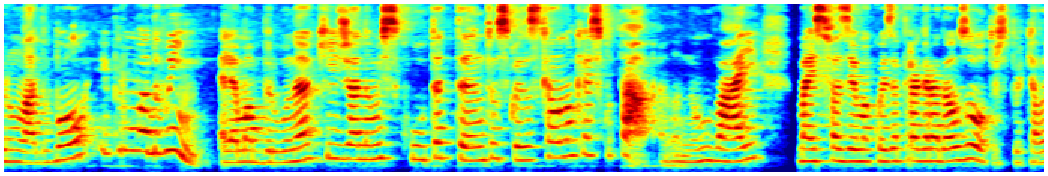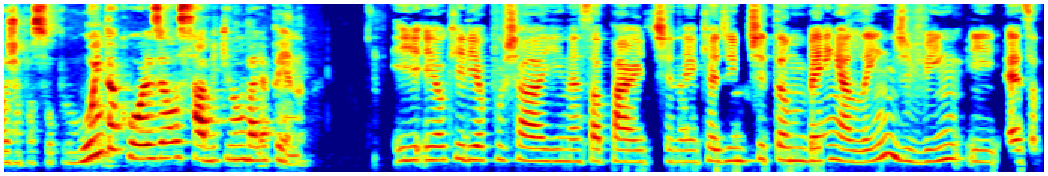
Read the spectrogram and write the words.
por um lado bom e por um lado ruim. Ela é uma Bruna que já não escuta tanto as coisas que ela não quer escutar. Ela não vai mais fazer uma coisa para agradar os outros, porque ela já passou por muita coisa e ela sabe que não vale a pena. E eu queria puxar aí nessa parte, né, que a gente também, além de vir e essa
